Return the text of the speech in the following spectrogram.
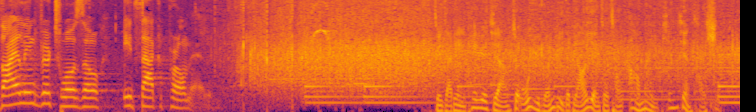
violin virtuoso Isaac Perlman。最佳电影配乐奖，这无与伦比的表演就从《傲慢与偏见》开始。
